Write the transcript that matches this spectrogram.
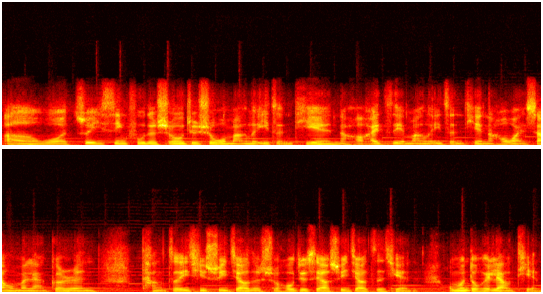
呃，我最幸福的时候就是我忙了一整天，然后孩子也忙了一整天，然后晚上我们两个人躺着一起睡觉的时候，就是要睡觉之前，我们都会聊天。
